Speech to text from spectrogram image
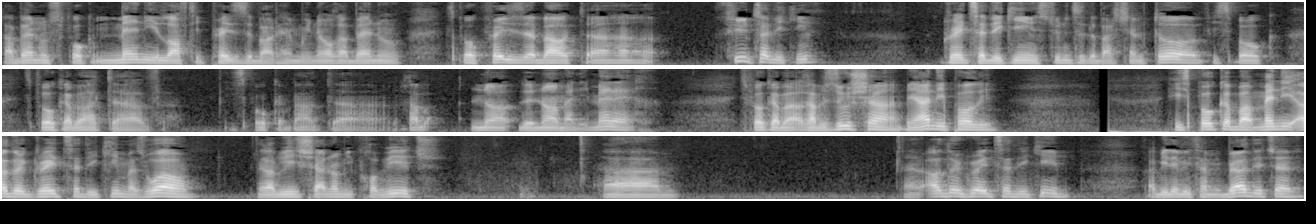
Rabbeinu spoke many lofty praises about him. We know Rabbeinu spoke praises about uh, few tzaddikim, great tzaddikim, students of the Baal Shem Tov. He spoke spoke about uh, he spoke about uh, Rab, no, the Noam Elimelech. He spoke about Rab Zusha, Mianipoli. He spoke about many other great tzaddikim as well. Rabbi Shalom Iprovich. Um, and other great tzaddikim, Rabbi Levi Tami Berdichev.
